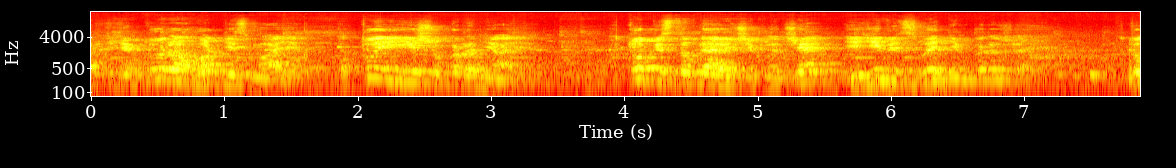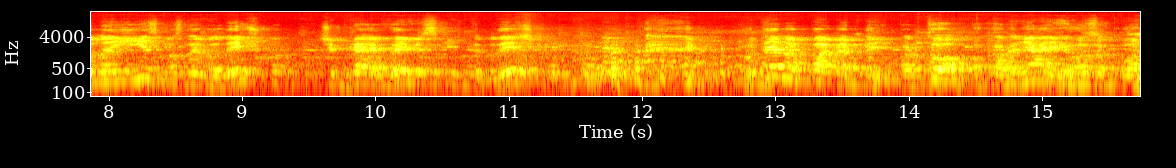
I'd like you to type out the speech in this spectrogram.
Архітектура гордість має, та хто її ж охороняє? Хто, підставляючи плече, її від злиднів береже? Хто на її змазливе личко чіпляє вивіски, таблички? Будинок пам'ятний, парто охороняє його закон.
